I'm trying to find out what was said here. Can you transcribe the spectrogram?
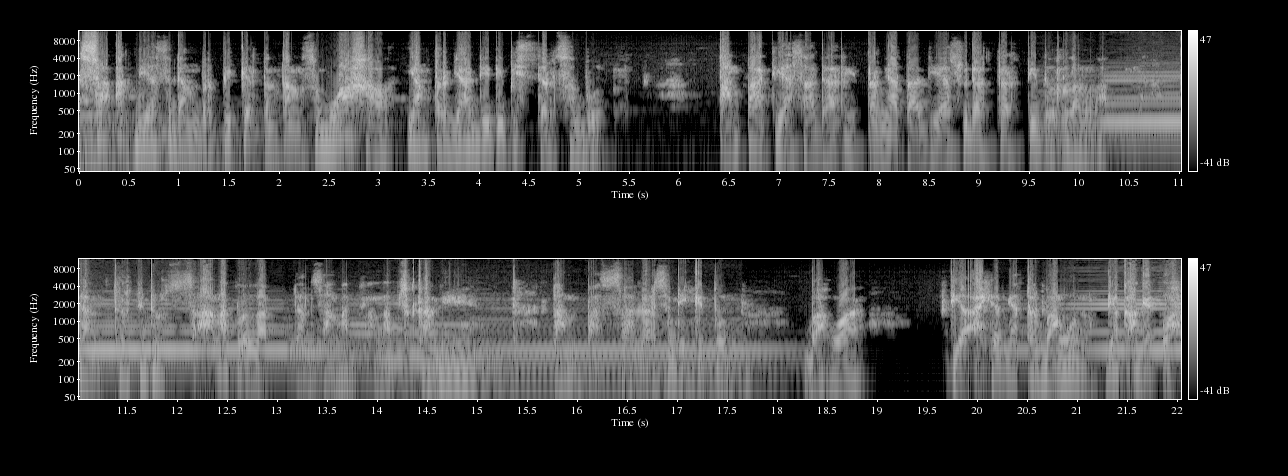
saat dia sedang berpikir tentang semua hal yang terjadi di bis tersebut tanpa dia sadari ternyata dia sudah tertidur lelap. Dan tertidur sangat lelap dan sangat lelap sekali. Tanpa sadar sedikit pun bahwa dia akhirnya terbangun. Dia kaget wah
